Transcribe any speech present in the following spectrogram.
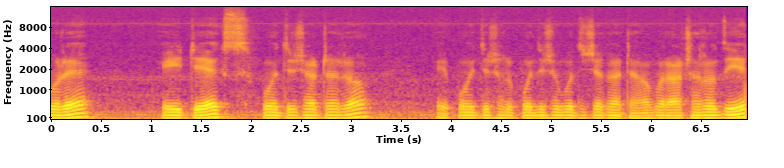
পরে এইট এক্স, পঁয়ত্রিশ আঠারো, এই পঁয়ত্রিশ হলো পঁয়ত্রিশশো পঁচিশ কাটা আবার আঠারো দিয়ে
